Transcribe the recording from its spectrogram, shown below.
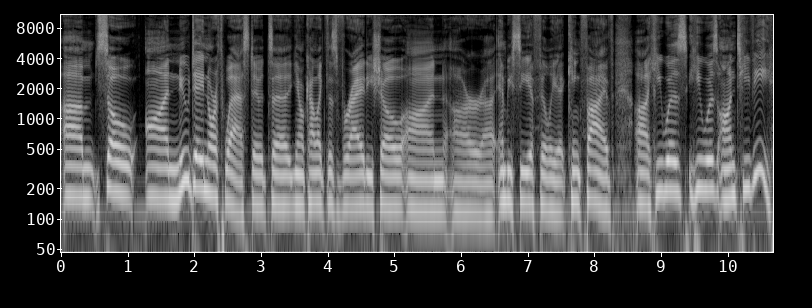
um, so on New Day Northwest, it's uh, you know kind of like this variety show on our uh, NBC affiliate King Five. he was he was on TV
